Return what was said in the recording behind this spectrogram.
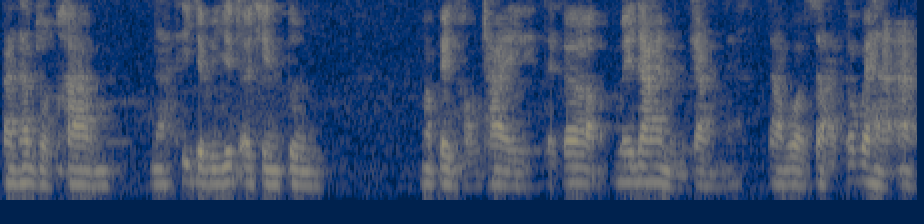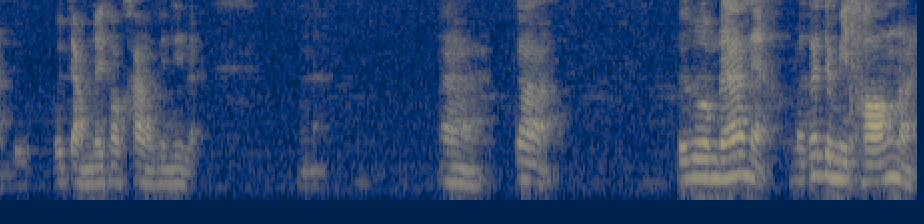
การทำสงครามนะที่จะไปยึดเอาเชียงตุงมาเป็นของไทย แต่ก็ไม่ได้เหมือนกันนะตามประวัติศาสตร์ต้องไปหาอ่านดูก็จำได้คร่าวๆแค่นี้แหละอ่าก็โดยรวมแล้วเนี่ยมันก็จะมีท้องหน่อย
